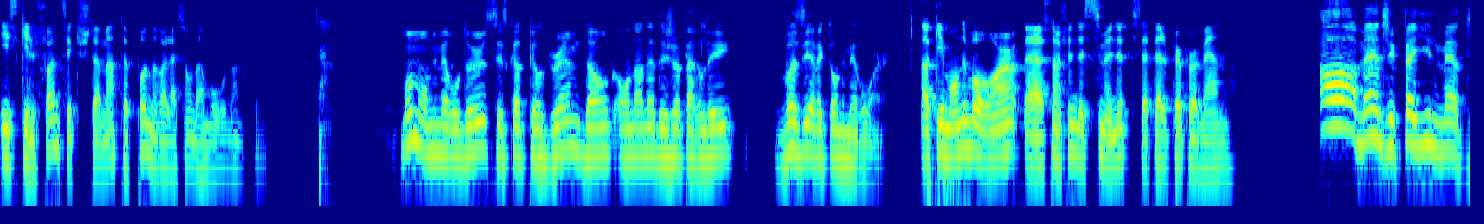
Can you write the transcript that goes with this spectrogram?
et ce qui est le fun, c'est que justement, t'as pas une relation d'amour dans le film. Moi, mon numéro 2, c'est Scott Pilgrim, donc on en a déjà parlé. Vas-y avec ton numéro 1. Ok, mon numéro 1, euh, c'est un film de 6 minutes qui s'appelle Pepperman. Ah, man, j'ai failli le mettre.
